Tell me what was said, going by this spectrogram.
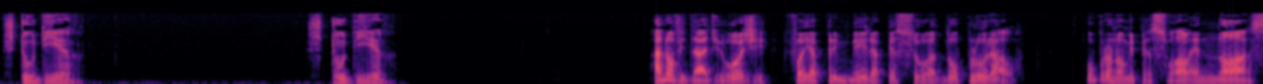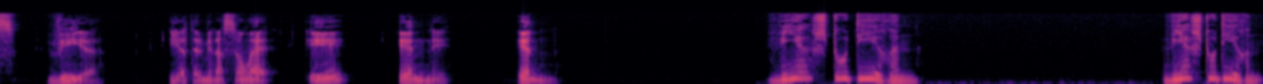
Studier. Studier. A novidade hoje foi a primeira pessoa do plural. O pronome pessoal é nós, via, e a terminação é e, n, n. Wir studieren. Wir studieren.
